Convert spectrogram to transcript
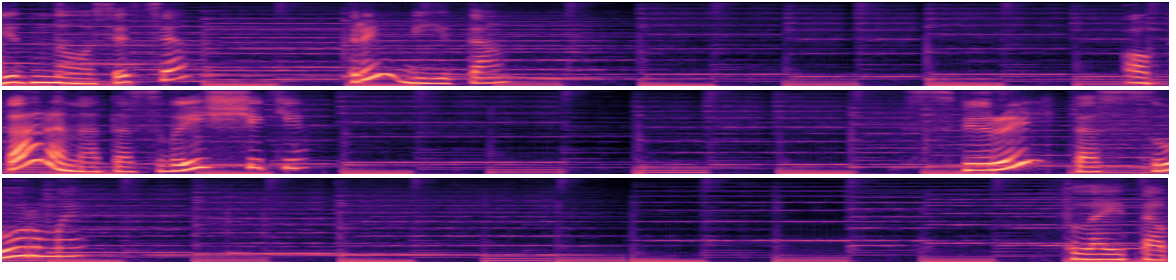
відносяться трембіта, окарина та свищики, свіриль та сурми, флейта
